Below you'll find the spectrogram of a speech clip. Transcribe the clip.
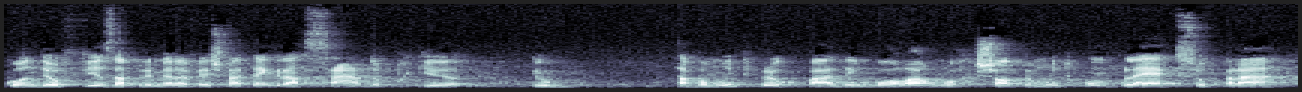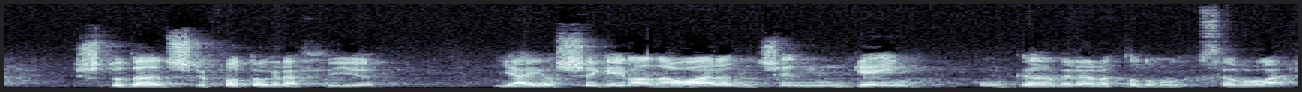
quando eu fiz a primeira vez foi até engraçado, porque eu estava muito preocupado em bolar um workshop muito complexo para estudantes de fotografia. E aí eu cheguei lá na hora, não tinha ninguém com câmera, era todo mundo com celular.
